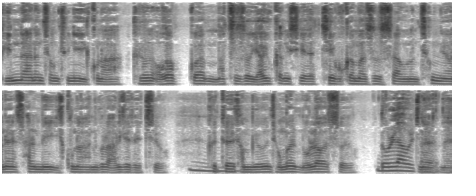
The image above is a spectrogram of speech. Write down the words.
빛나는 청춘이 있구나 그런 억압과 맞서서 야육강식의 제국과 맞서서 싸우는 청년의 삶이 있구나 하는 걸 알게 됐죠. 음. 그때의 감격은 정말 놀라웠어요. 놀라울 정도. 네, 네.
